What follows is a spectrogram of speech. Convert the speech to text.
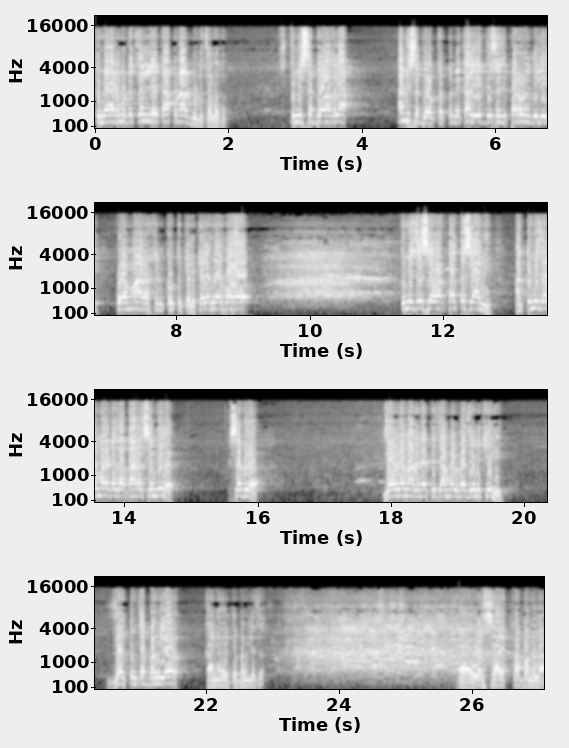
तुम्ही आडमोठं चालले तर आपण आडमोठं चालवतो तुम्ही सभ्य वागला. आम्ही सभ्य वागतो तुम्ही काल एक दिवसाची परवानगी दिली. पुऱ्या महाराष्ट्राने कौतुक केलं. केलं की नाही पोराव तुम्ही जसे वागताल तसे आम्ही. आणि तुम्ही जर मराठ्याचं आरक्षण दिलं सगळं जेवढ्या मागण्या त्याची अंमलबजावणी केली. जर तुमच्या बंगल्यावर काय नाव त्या बंगल्याचं? हा, वर्षा का बंगला?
